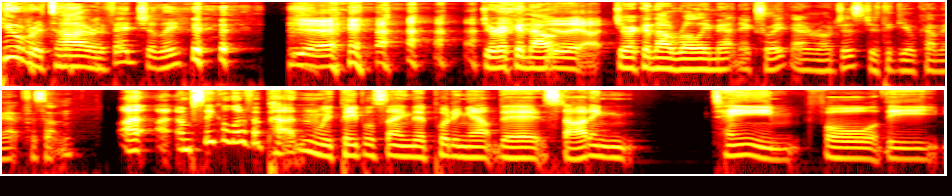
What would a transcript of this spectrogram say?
He'll retire eventually. Yeah. do you reckon they'll? Yeah, Do you reckon they'll roll him out next week, Aaron Rodgers? Do you think he'll come out for something? I- I'm seeing a lot of a pattern with people saying they're putting out their starting team for the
